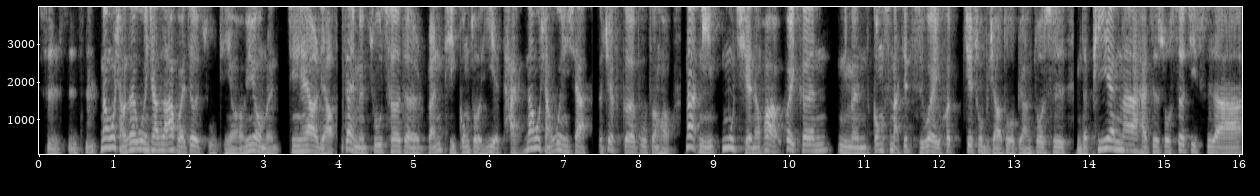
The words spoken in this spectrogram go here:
是是是。那我想再问一下，拉回这个主题哦，因为我们今天要聊在你们租车的软体工作的业态。那我想问一下呃 Jeff 哥的部分哈、哦，那你目前的话会跟你们公司哪些职位会接触比较多？比方说是你的 PM 呢、还是说设计师啊？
